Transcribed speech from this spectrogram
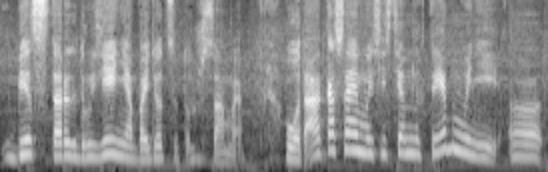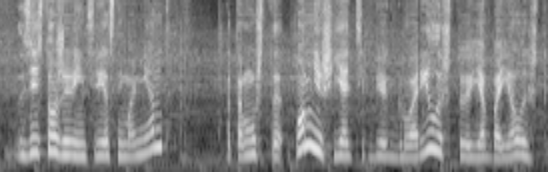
без старых друзей не обойдется то же самое. Вот. А касаемо системных требований, э, здесь тоже интересный момент. Потому что, помнишь, я тебе говорила, что я боялась, что,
